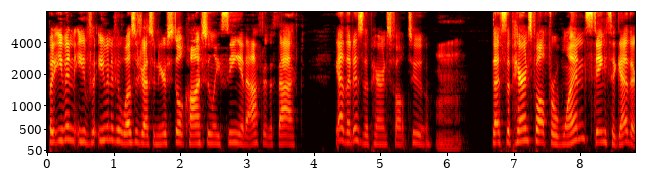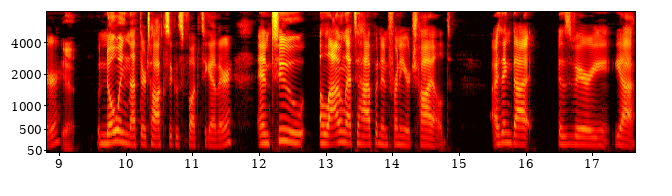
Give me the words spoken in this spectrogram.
But even if even if it was addressed and you're still constantly seeing it after the fact, yeah, that is the parents' fault too. Mm, That's the parents' fault for one, staying together, yeah. knowing that they're toxic as fuck together, and two, allowing that to happen in front of your child. I think that is very yeah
